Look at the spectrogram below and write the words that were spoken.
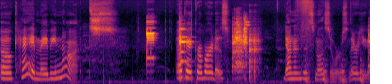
Okay. Maybe not. Okay, crowbar it is. Down into the smelly sewers. There you go.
